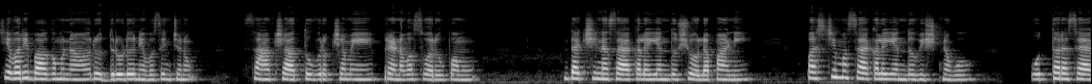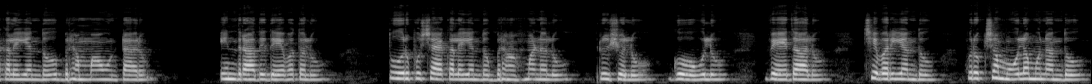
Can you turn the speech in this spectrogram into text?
చివరి భాగమున రుద్రుడు నివసించును. సాక్షాత్తు వృక్షమే ప్రణవ స్వరూపము. దక్షిణ శాఖల యందు శూలపాణి పశ్చిమ శాఖల యందు విష్ణువు ఉత్తర శాఖల యందు బ్రహ్మ ఉంటారు. ఇంద్రాది దేవతలు తూర్పు శాఖల యందు బ్రాహ్మణులు ఋషులు గోవులు వేదాలు చివరి యందు వృక్షమూలమునందు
